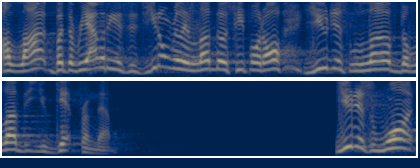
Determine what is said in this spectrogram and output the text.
a lot. But the reality is, is you don't really love those people at all. You just love the love that you get from them. You just want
